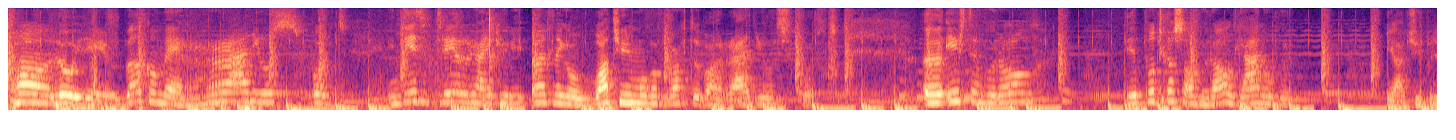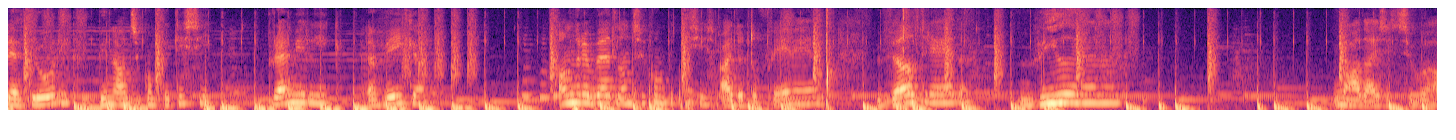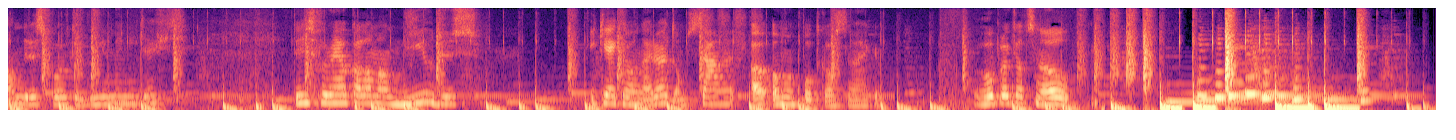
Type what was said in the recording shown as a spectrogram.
Hallo iedereen, welkom bij Radio Sport. In deze trailer ga ik jullie uitleggen wat jullie mogen verwachten van Radio Sport. Eh, eerst en vooral, deze podcast zal vooral gaan over ja, Jupiler binnenlandse competitie, Premier League, een weken, andere buitenlandse competities, uit de top 5 eigenlijk, veldrijden, wielrennen. Nou, dat is het zo. Andere sporten boeien me niet echt. Dit is voor mij ook allemaal nieuw, dus ik kijk er wel naar uit om samen uh, om een podcast te maken. Hopelijk tot snel.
